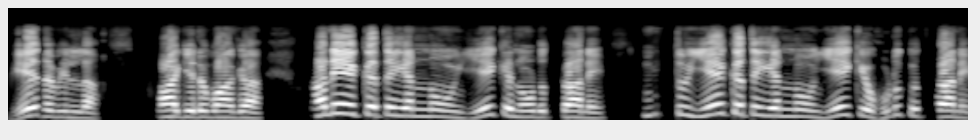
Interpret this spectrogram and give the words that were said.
ಭೇದವಿಲ್ಲ. ಹಾಗಿರುವಾಗ ಅನೇಕತೆಯನ್ನು ಏಕೆ ನೋಡುತ್ತಾನೆ ಮತ್ತು ಏಕತೆಯನ್ನು ಏಕೆ ಹುಡುಕುತ್ತಾನೆ?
